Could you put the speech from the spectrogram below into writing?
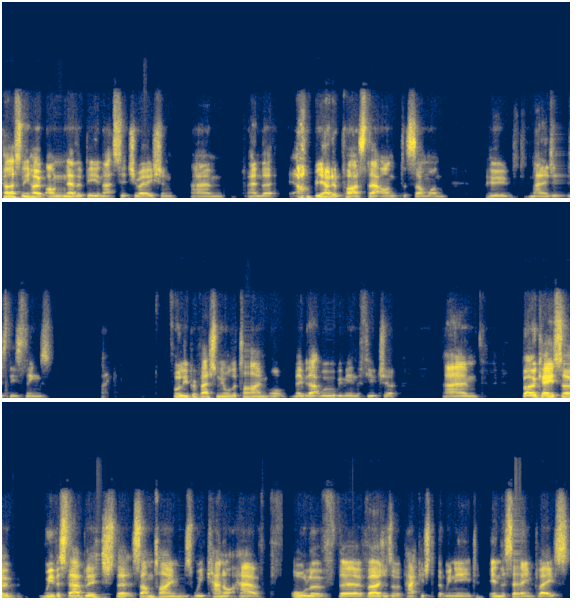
Personally, hope I'll never be in that situation, um, and that I'll be able to pass that on to someone who manages these things like fully professionally all the time, or maybe that will be me in the future. Um, but okay, so we've established that sometimes we cannot have all of the versions of a package that we need in the same place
